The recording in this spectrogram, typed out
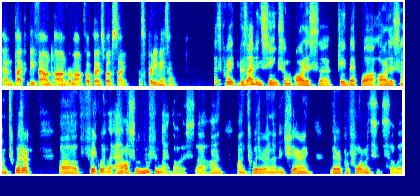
and that can be found on Vermont Folklife's website. It's pretty amazing. That's great because I've been seeing some artists, uh, Quebecois artists on Twitter, uh, frequently, and also Newfoundland artists uh, on on Twitter, and I've been sharing their performances. So uh,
